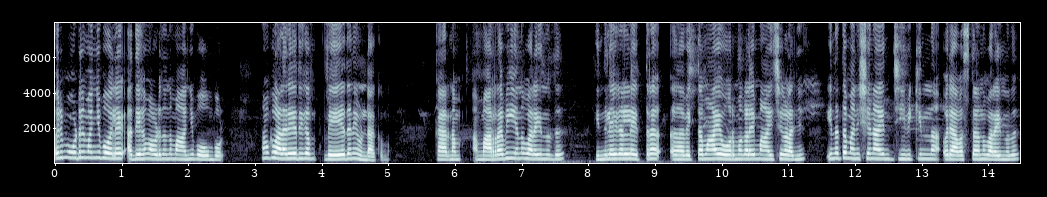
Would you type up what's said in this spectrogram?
ഒരു മൂടൽ മഞ്ഞ് പോലെ അദ്ദേഹം അവിടെ നിന്ന് മാഞ്ഞു പോകുമ്പോൾ നമുക്ക് വളരെയധികം വേദന ഉണ്ടാക്കുന്നു. കാരണം മറവി എന്ന് പറയുന്നത് ഇന്നലെകളിലെ എത്ര വ്യക്തമായ ഓർമ്മകളെ മായ്ച്ചു കളഞ്ഞ് ഇന്നത്തെ മനുഷ്യനായി ജീവിക്കുന്ന ഒരവസ്ഥ എന്ന് പറയുന്നത്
